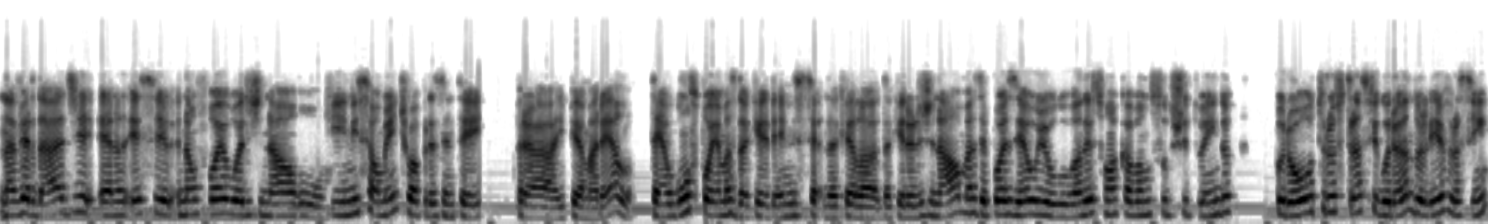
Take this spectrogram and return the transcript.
Na verdade, era, esse não foi o original que inicialmente eu apresentei para IP Amarelo. Tem alguns poemas daquele, daquela, daquele original, mas depois eu e o Anderson acabamos substituindo por outros, transfigurando o livro, assim.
